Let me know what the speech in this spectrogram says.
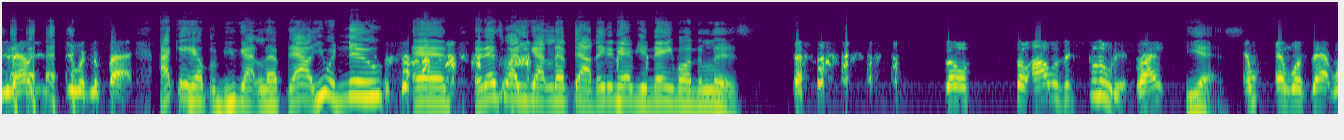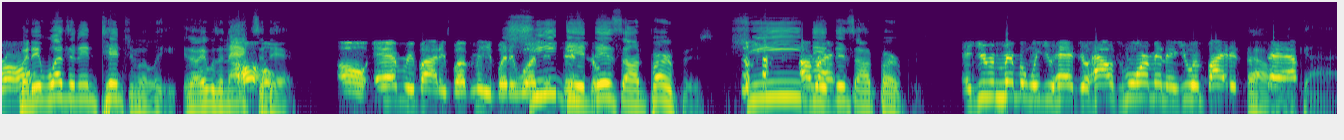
You now you skewing the facts. I can't help if you got left out. You were new, and and that's why you got left out. They didn't have your name on the list. So, so I was excluded, right? Yes, And and was that wrong? but it wasn't intentionally. You know, it was an accident. Oh, everybody but me, but it wasn't. she did this on purpose. She did right. this on purpose. And you remember when you had your housewarming and you invited the Oh my staff? God.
